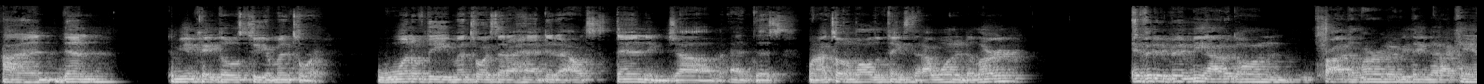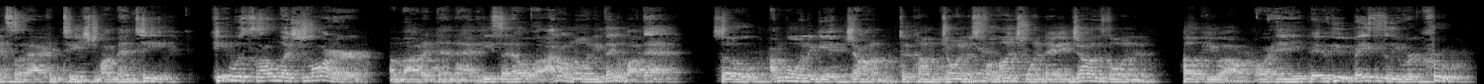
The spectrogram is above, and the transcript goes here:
and then communicate those to your mentor. One of the mentors that I had did an outstanding job at this. When I told him all the things that I wanted to learn, if it had been me, I'd have gone and tried to learn everything that I can so that I can teach my mentee. He was so much smarter about it than that. He said, Oh, well, I don't know anything about that. So I'm going to get John to come join us yeah. for lunch one day, and John's going to help you out. Or and he, he basically recruit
